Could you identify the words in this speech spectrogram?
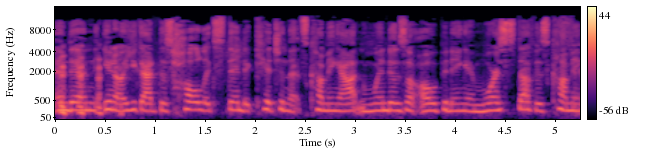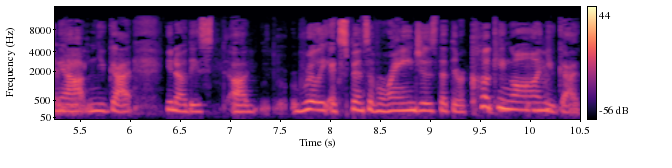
and then you know you got this whole extended kitchen that's coming out, and windows are opening, and more stuff is coming out, and you got you know these uh, really expensive ranges that they're cooking Mm-hmm. on. You got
